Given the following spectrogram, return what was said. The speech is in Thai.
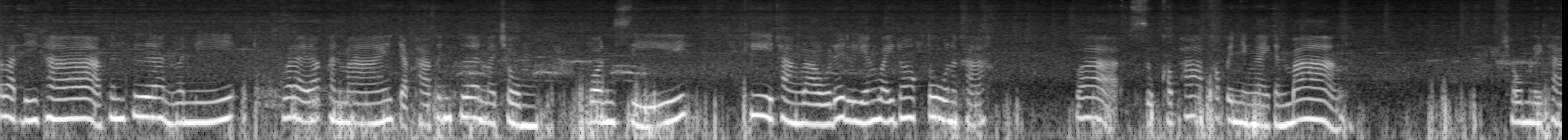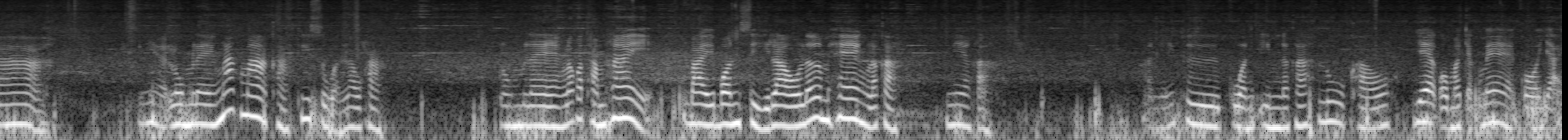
สวัสดีค่ะเพื่อนๆ วันนี้วลัยรักพันไม้จะพาเพื่อนๆมาชมบอลสีที่ทางเราได้เลี้ยงไว้นอกตู้นะคะ ว่าสุขภาพเขาเป็นยังไงกันบ้าง ชมเลยค่ะเนี่ยลมแรงมากๆค่ะ ที่สวนเราค่ะ ลมแรงแล้วก็ทำให้ใบบอลสีเราเริ่มแห้งแล้วค่ะ เนี่ยค่ะ คือกวนอิมนะคะ ลูกเขาแยกออกมาจากแม่กอใหญ่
